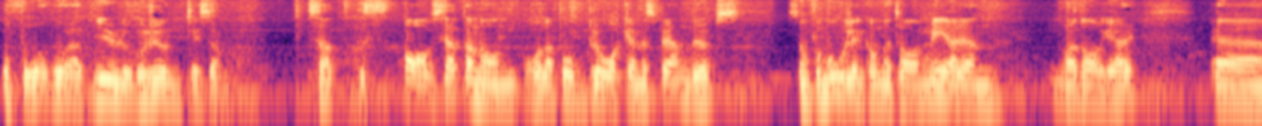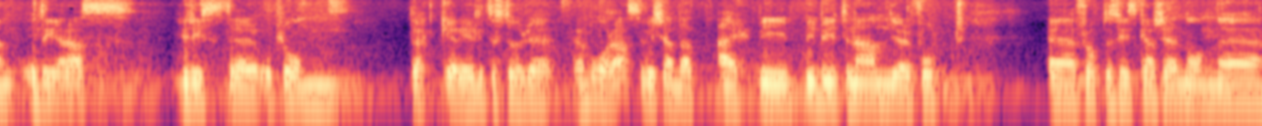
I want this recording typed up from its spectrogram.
och få vårt hjul att gå runt. Liksom. Så att avsätta någon och hålla på och bråka med Spendrups som förmodligen kommer ta mer än några dagar eh, och deras jurister och plånböcker är lite större än våra. Så vi kände att nej, vi, vi byter namn, gör det fort. Eh, förhoppningsvis kanske någon eh,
